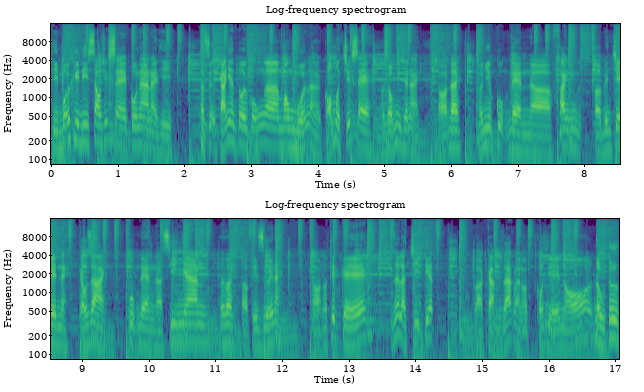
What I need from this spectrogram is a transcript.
thì mỗi khi đi sau chiếc xe Kona này thì thật sự cá nhân tôi cũng ờ, mong muốn là có một chiếc xe nó giống như thế này. Đó, đây, nó như cụm đèn ờ, phanh ở bên trên này, kéo dài, cụm đèn ờ, xi nhan, vân vân, ở phía dưới này. Đó, nó thiết kế rất là chi tiết và cảm giác là nó có gì đấy nó đầu tư.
